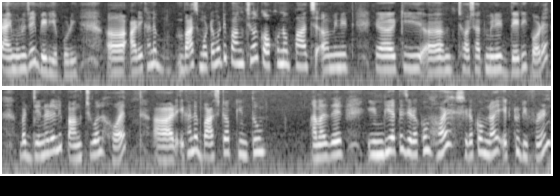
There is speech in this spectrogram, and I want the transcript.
টাইম অনুযায়ী বেরিয়ে পড়ি। আর এখানে বাস মোটামুটি পাংচুয়াল কখনো পাঁচ মিনিট কি ছ সাত মিনিট দেরি করে বাট জেনারেলি পাংচুয়াল হয়। আর এখানে বাস স্টপ কিন্তু আমাদের ইন্ডিয়াতে যেরকম হয়, সেরকম নয়, একটু ডিফারেন্ট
